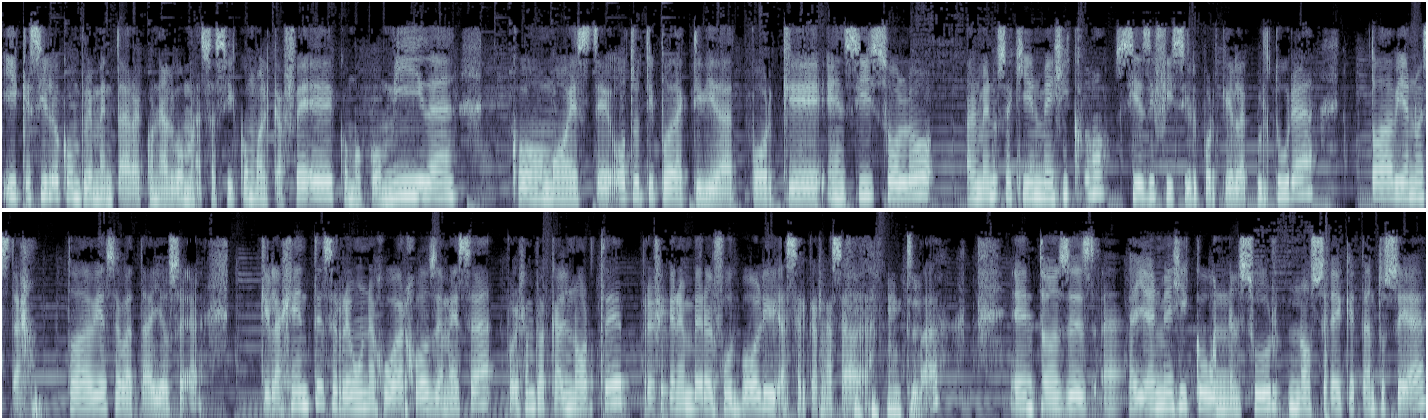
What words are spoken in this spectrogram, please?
y que sí lo complementara con algo más, así como el café, como comida, como este otro tipo de actividad, porque en sí solo, al menos aquí en México, sí es difícil, porque la cultura todavía no está, todavía se batalla, o sea, que la gente se reúna a jugar juegos de mesa, por ejemplo acá al norte, prefieren ver el fútbol y hacer carne asada, Sí. ¿va? Entonces, allá en México o en el sur, no sé qué tanto sea.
